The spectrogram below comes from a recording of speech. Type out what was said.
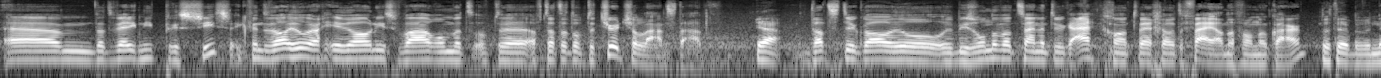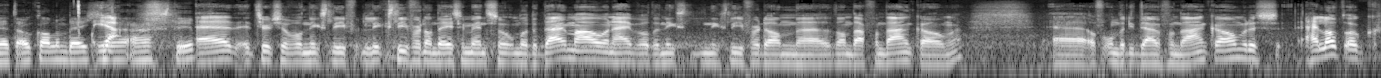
Ehm, dat weet ik niet precies. Ik vind het wel heel erg ironisch waarom het op de, of dat het op de Churchill-laan staat. Ja, Dat is natuurlijk wel heel, bijzonder, want het zijn natuurlijk eigenlijk gewoon twee grote vijanden van elkaar. dat hebben we net ook al een beetje Ja. aangestipt. Eh, Churchill wil niks liever, niks liever dan deze mensen onder de duim houden. En hij wilde niks, niks liever dan, eh, dan daar vandaan komen. Eh, of onder die duim vandaan komen. Dus hij loopt ook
